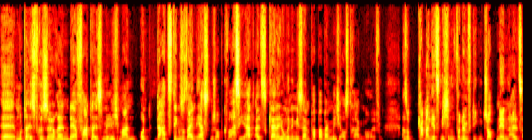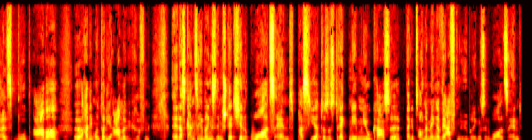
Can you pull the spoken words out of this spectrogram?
Äh, Mutter ist Friseurin, der Vater ist Milchmann und da hat Sting so seinen ersten Job quasi. Er hat als kleiner Junge nämlich seinem Papa beim Milchaustragen geholfen. Also kann man jetzt nicht einen vernünftigen Job nennen als als Bub, aber äh, hat ihm unter die Arme gegriffen. Äh, das Ganze übrigens im Städtchen Walls End passiert. Das ist direkt neben Newcastle. Da gibt's auch eine Menge Werften übrigens in Walls End.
